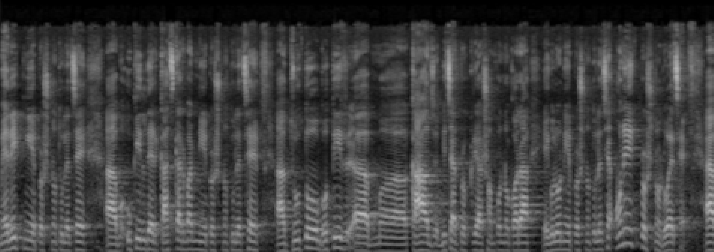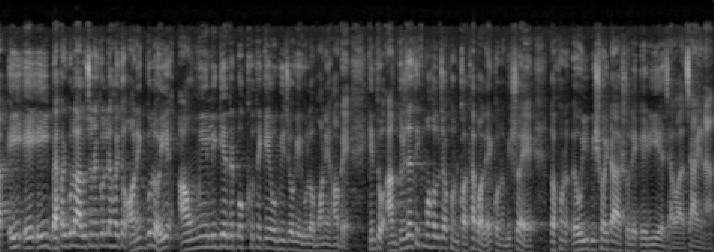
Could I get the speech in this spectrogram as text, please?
মেরিট নিয়ে প্রশ্ন তুলেছে উকিলদের কাজ কারবার নিয়ে প্রশ্ন তুলেছে দ্রুত গতির কাজ, বিচার প্রক্রিয়া সম্পন্ন করা, এগুলো নিয়ে প্রশ্ন তুলেছে, অনেক প্রশ্ন রয়েছে। এই, এই- ব্যাপারগুলো আলোচনা করলে হয়তো অনেকগুলোই আওয়ামী লীগের পক্ষ থেকে অভিযোগ এগুলো মনে হবে। কিন্তু আন্তর্জাতিক মহল যখন কথা বলে কোনো বিষয়ে, তখন ওই বিষয়টা আসলে এড়িয়ে যাওয়া যায় না।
